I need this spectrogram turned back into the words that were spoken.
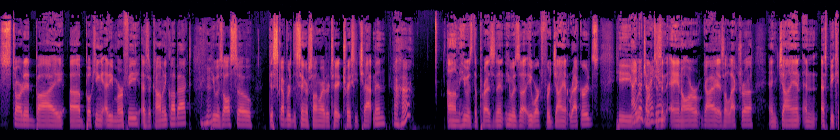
started by uh, booking Eddie Murphy as a comedy club act. He was also discovered the singer songwriter Tra- Tracy Chapman. uh-huh Um, he was the president. He was uh, he worked for Giant Records. He know wo- worked Giant, as an A and R guy as Elektra and Giant and SBK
